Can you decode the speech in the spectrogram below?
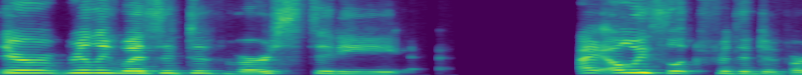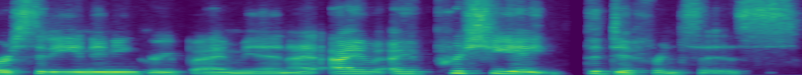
there really was a diversity. I always look for the diversity in any group I'm in. I, I, I appreciate the differences.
